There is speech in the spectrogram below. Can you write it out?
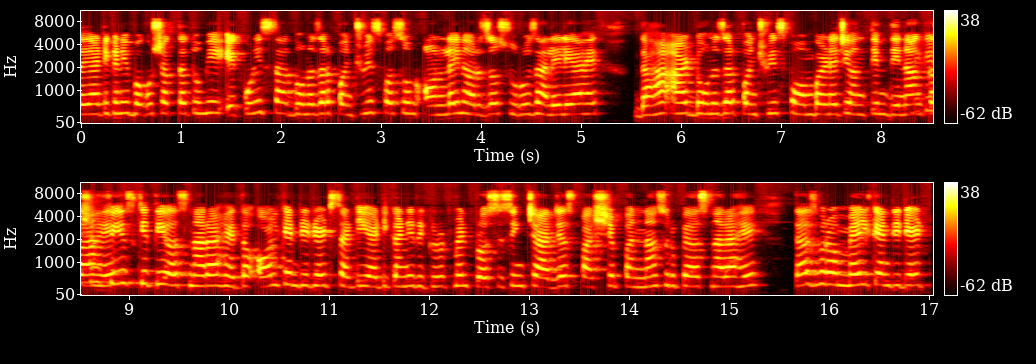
तर या ठिकाणी बघू शकता तुम्ही एकोणीस सात दोन हजार पंचवीसपासून ऑनलाईन अर्ज सुरू झालेले आहेत. दहा आठ दोन हजार पंचवीस फॉर्म भरण्याची अंतिम दिनांक आहे. फीस किती असणार आहे? तर ऑल कॅन्डिडेटसाठी या ठिकाणी रिक्रुटमेंट प्रोसेसिंग चार्जेस पाचशे पन्नास रुपये असणार आहे. त्याचबरोबर male candidate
